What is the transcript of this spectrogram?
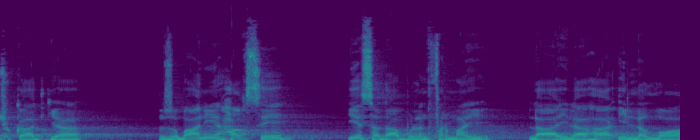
جھکا دیا۔ زبانی حق سے یہ صدا بلند فرمائی، لا الہ الا اللہ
